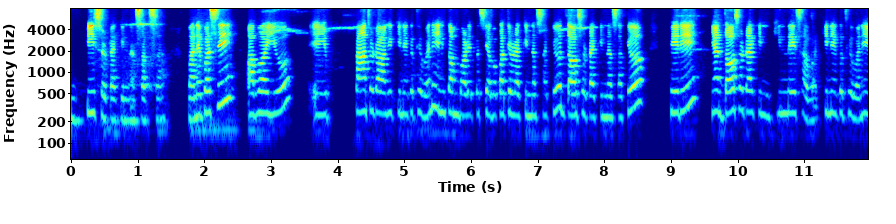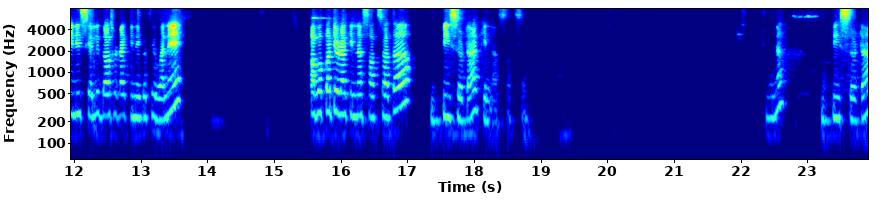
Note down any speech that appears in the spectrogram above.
बिसवटा किन्न सक्छ। भनेपछि अब यो ए पाँचवटा अघि किनेको थियो भने इन्कम बढेपछि अब कतिवटा किन्न सक्यो? दसवटा किन्न सक्यो। फेरि यहाँ दसवटा किन् किन्दैछ किनेको थियो भने इनिसियली दसवटा किनेको थियो भने अब कतिवटा किन्न सक्छ त बिसवटा किन्न सक्छ। होइन? बिसवटा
